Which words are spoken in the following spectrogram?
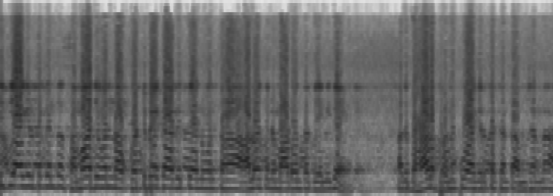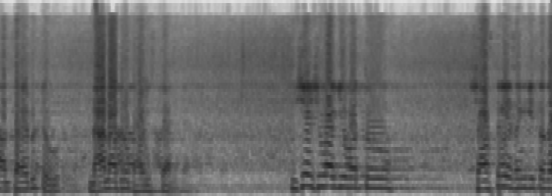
ರೀತಿಯಾಗಿರ್ತಕ್ಕಂಥ ಸಮಾಜವನ್ನು ನಾವು ಕಟ್ಟಬೇಕಾಗುತ್ತೆ ಅನ್ನುವಂತಹ ಆಲೋಚನೆ ಮಾಡುವಂಥದ್ದೇನಿದೆ, ಅದು ಬಹಳ ಪ್ರಮುಖವಾಗಿರ್ತಕ್ಕಂಥ ಅಂಶನ ಅಂತ ಹೇಳ್ಬಿಟ್ಟು ನಾನಾದರೂ ಭಾವಿಸ್ತೇನೆ. ವಿಶೇಷವಾಗಿ ಇವತ್ತು ಶಾಸ್ತ್ರೀಯ ಸಂಗೀತದ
